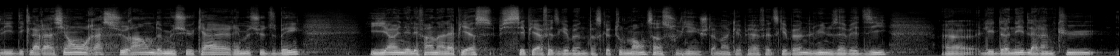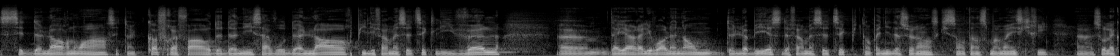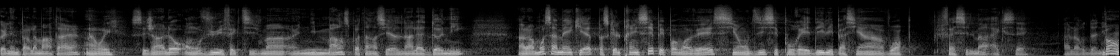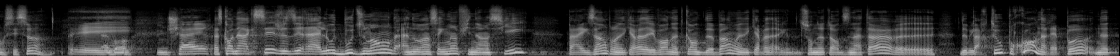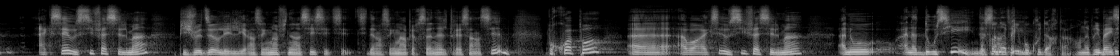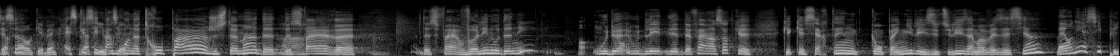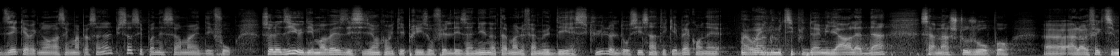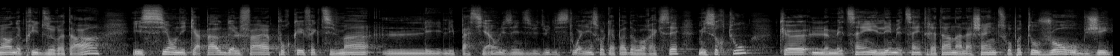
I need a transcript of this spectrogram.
les déclarations rassurantes de M. Kerr et M. Dubé, il y a un éléphant dans la pièce, puis c'est Pierre Fitzgibbon, parce que tout le monde s'en souvient justement que Pierre Fitzgibbon, lui, nous avait dit euh, les données de la RAMQ, c'est de l'or noir, c'est un coffre-fort de données, ça vaut de l'or, puis les pharmaceutiques les veulent. Euh, d'ailleurs, allez voir le nombre de lobbyistes de pharmaceutiques puis de compagnies d'assurance qui sont en ce moment inscrits euh, sur la colline parlementaire. Ah oui. Ces gens-là ont vu effectivement un immense potentiel dans la donnée. Alors moi, ça m'inquiète parce que le principe est pas mauvais si on dit c'est pour aider les patients à avoir plus facilement accès à leurs données. Bon, c'est ça. Et... Une chaire. Parce qu'on a accès, je veux dire, à l'autre bout du monde à nos renseignements financiers. Par exemple, on est capable d'aller voir notre compte de banque, on est capable sur notre ordinateur euh, de partout. Pourquoi on n'aurait pas notre accès aussi facilement? Puis je veux dire, les, renseignements financiers, c'est des renseignements personnels très sensibles. Pourquoi pas euh, avoir accès aussi facilement à nos à notre dossier de parce qu'on a pris beaucoup de retard. On a pris ben, beaucoup de retard au Québec. Est-ce que c'est parce qu'on a trop peur, justement, de, de se ah. faire... Euh, de se faire voler nos données? Ou, de, ou de, de, faire en sorte que, que, certaines compagnies les utilisent à mauvais escient? Bien, on est assez pudique avec nos renseignements personnels, puis ça, c'est pas nécessairement un défaut. Cela dit, il y a eu des mauvaises décisions qui ont été prises au fil des années, notamment le fameux DSQ, le dossier Santé Québec. On a ah englouti plus d'un milliard là-dedans. Ça marche toujours pas. Euh, alors effectivement, on a pris du retard et si on est capable de le faire pour qu'effectivement les, les patients, les individus, les citoyens soient capables d'avoir accès, mais surtout que le médecin et les médecins traitants dans la chaîne ne soient pas toujours obligés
